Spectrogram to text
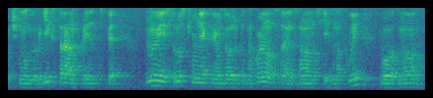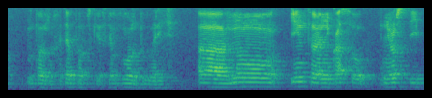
очень много других стран, в принципе. Ну и с русскими некоторыми тоже познакомился, в основном все из Москвы, вот, но ну, тоже хотя бы по-русски с кем-то можно поговорить. А, ну, Интер, Ньюкасл, University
